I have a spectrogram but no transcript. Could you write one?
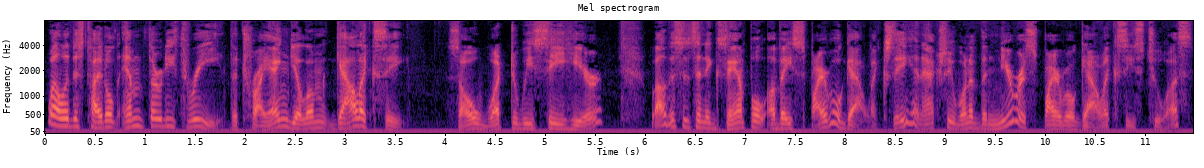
Well, it is titled M33 the Triangulum Galaxy. So what do we see here? Well, this is an example of a spiral galaxy and actually one of the nearest spiral galaxies to us,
